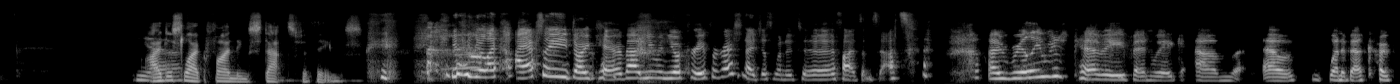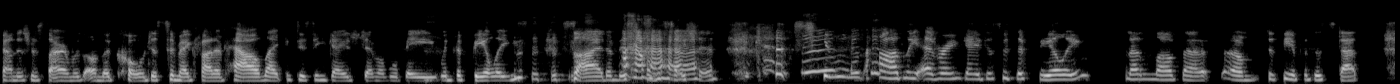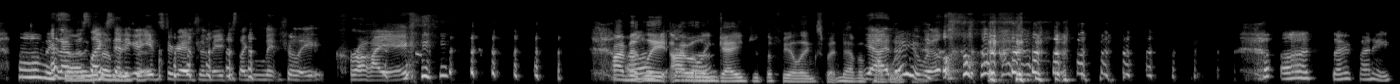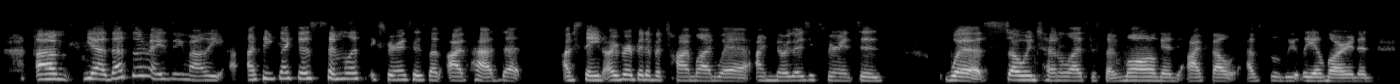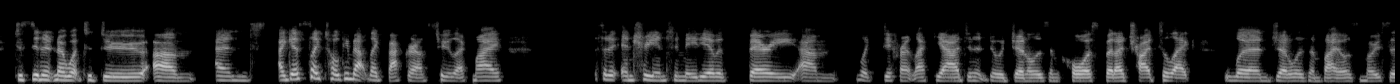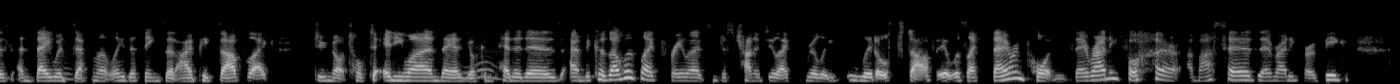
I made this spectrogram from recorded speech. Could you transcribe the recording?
I just like finding stats for things. you're, like, I actually don't care about you and your career progression. I just wanted to find some stats. I really wish Kirby Fenwick, um, our one of our co-founders from Siren, was on the call just to make fun of how like disengaged Gemma will be with the feelings side of this conversation. she will hardly ever engage us with the feelings. And I love that. Um, just here for the stats. Oh my and god! I'm just like sending her Instagrams of me just like literally crying. Privately, oh, I will engage with the feelings, but never. Yeah, public. I know you will. oh, it's so funny. Um, yeah, that's amazing, Marnie. I think like there's similar experiences that I've had that I've seen over a bit of a timeline where I know those experiences were so internalized for so long and I felt absolutely alone and just didn't know what to do. Um, and I guess like talking about like backgrounds too, like my sort of entry into media was very um like different. Like, yeah, I didn't do a journalism course, but I tried to like learn journalism by osmosis, and they were mm. definitely the things that I picked up. Like, do not talk to anyone. They are yeah. your competitors. And because I was like freelance and just trying to do like really little stuff, it was like they're important. They're writing for a masthead. They're writing for a big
